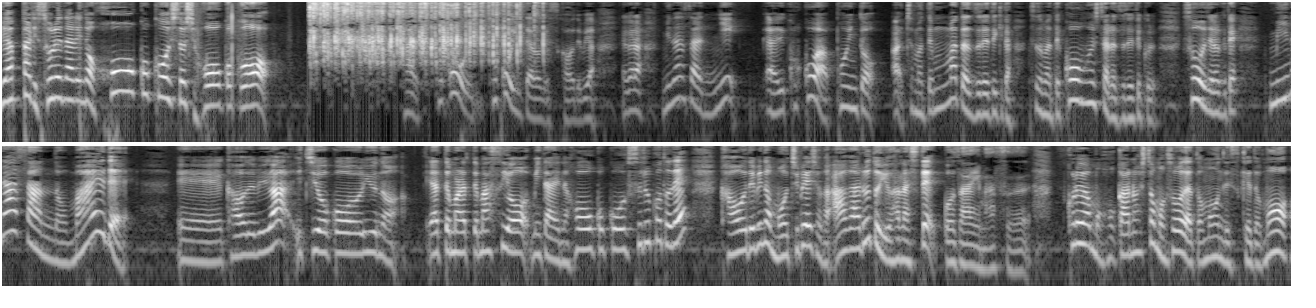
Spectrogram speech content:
やっぱりそれなりの報告をしてほしい、報告を。そこを、そこを言いたいわけです、顔でビは。だから、皆さんに、あ、ここはポイント。あ、ちょっと待って、またずれてきた。ちょっと待って、興奮したらずれてくる。そうじゃなくて、皆さんの前で、えー、顔デビが一応こういうのやってもらってますよ、みたいな報告をすることで、顔デビのモチベーションが上がるという話でございます。これはもう他の人もそうだと思うんですけども、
